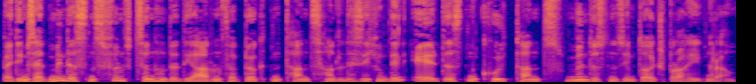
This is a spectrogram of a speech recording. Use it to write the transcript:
bei dem seit mindestens 1500 Jahren verbürgten Tanz handelt es sich um den ältesten Kulttanz mindestens im deutschsprachigen Raum.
